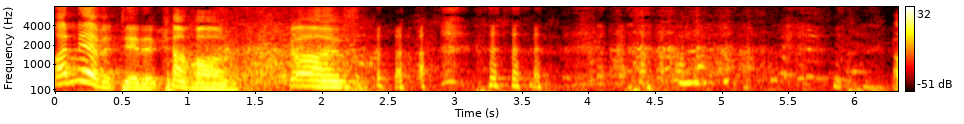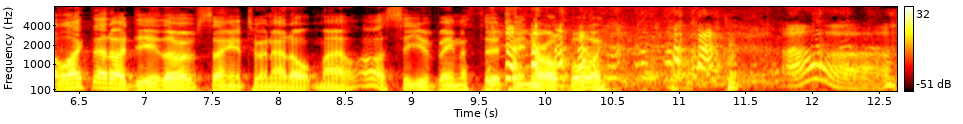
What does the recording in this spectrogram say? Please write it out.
I never did it. Come on, guys. I like that idea though of saying it to an adult male. Oh, I see you've been a 13 year old boy. Ah.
